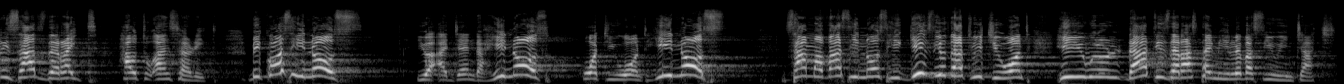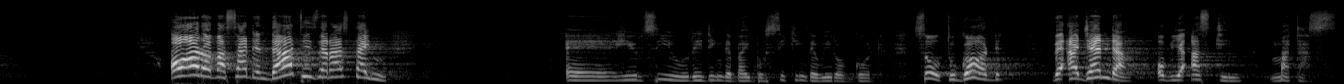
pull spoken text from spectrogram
reserves the right how to answer it because He knows your agenda, He knows what you want, He knows. Some of us, He knows He gives you that which you want. He will, that is the last time He'll ever see you in church. All of a sudden, that is the last time uh, He'll see you reading the Bible, seeking the will of God. So, to God, the agenda of your asking matters.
